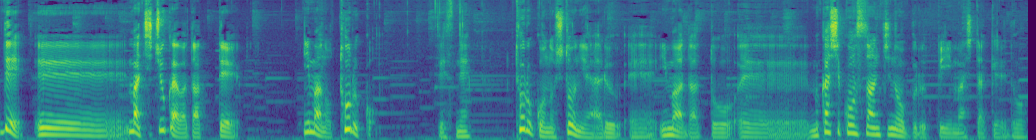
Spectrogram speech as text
で、えーまあ、地中海渡って、今のトルコですね。トルコの首都にある、えー今だと、えー昔コンスタンチノープルって言いましたけれど、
